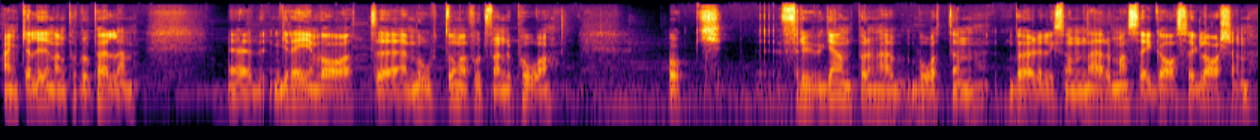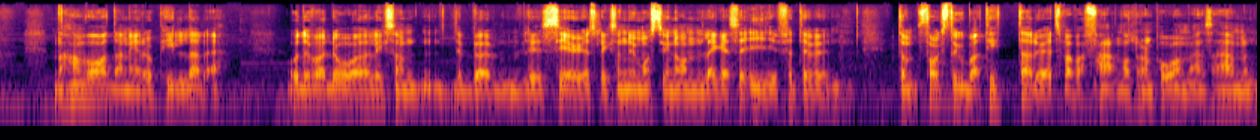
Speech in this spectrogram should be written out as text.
ankarlinan på propellen. Eh, grejen var att eh, motorn var fortfarande på och frugan på den här båten började liksom närma sig gasreglagen. När han var där nere och pillade och det var då liksom, det började bli serious. Liksom, nu måste ju någon lägga sig i. För det, de, folk stod och bara tittade. Du vet, så bara, vad fan håller de på med? Så här, men,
